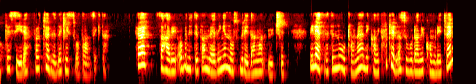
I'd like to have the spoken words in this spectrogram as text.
opp visiret for å tørre det klissvåte ansiktet. Hør, sa Harry og benyttet anledningen nå som ridderen var utslitt. Vi leter etter Nordtårnet, de kan ikke fortelle oss hvordan vi kommer dit, vel?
